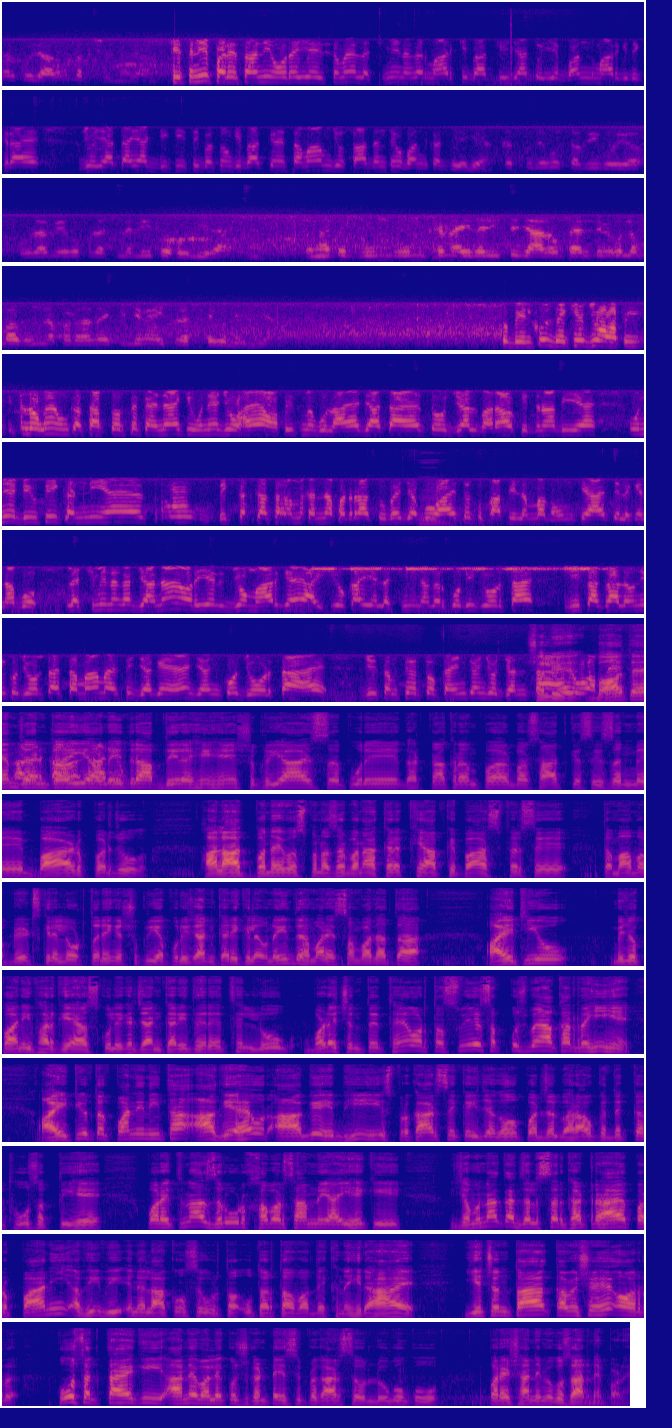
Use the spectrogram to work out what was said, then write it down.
घर को जा रहा हूँ लक्ष्मी नगर। कितनी परेशानी हो रही है इस समय लक्ष्मी नगर मार्ग की बात की जाए तो ये बंद मार्ग दिख रहा है जो यातायात डीटीसी बसों की बात करें तमाम जो साधन थे वो बंद कर दिया गया दिक्कत तो देखो सभी को हो रहा मेरे को पर्सनली तो हो नहीं रहा है। तो मैं तो घूम घूम के मैं इधर ही से जा रहा हूँ पहले मेरे को लंबा घूमना पड़ रहा था इसलिए मैं इस रस्ते को ले लिया। तो बिल्कुल देखिए जो ऑफ़िस लोग हैं उनका साफ़ तौर से कहना है कि उन्हें जो है ऑफ़िस में बुलाया जाता है तो जल भराव कितना भी है उन्हें ड्यूटी करनी है तो दिक्कत का सामना करना पड़ रहा है। सुबह जब वो आए थे तो काफ़ी लंबा घूम के आए थे लेकिन अब वो लक्ष्मी नगर जाना है और ये जो मार्ग है आईटीओ का ये लक्ष्मी नगर को भी जोड़ता है गीता कॉलोनी को जोड़ता है तमाम ऐसी जगह है जिनको जोड़ता है। जिस हमसे तो कहीं कहीं जो जनता है बहुत अहम जानकारी आप दे रहे हैं। शुक्रिया इस पूरे घटनाक्रम पर बरसात के सीज़न में बाढ़ पर जो हालात बने हुए उस पर नज़र बना कर रखें। आपके पास फिर से तमाम अपडेट्स के लिए लौटते रहेंगे। शुक्रिया पूरी जानकारी के लिए। अवनेंद्र हमारे संवाददाता आईटीओ में जो पानी भर गया है, उसको लेकर जानकारी दे रहे थे। लोग बड़े चिंतित हैं और तस्वीरें सब कुछ बयां कर रही हैं। आईटीओ तक पानी नहीं था, आ गया है और आगे भी इस प्रकार से कई जगहों पर जल भराव की दिक्कत हो सकती है। पर इतना ज़रूर खबर सामने आई है कि यमुना का जलस्तर घट रहा है, पर पानी अभी भी इन इलाकों से उतरता हुआ दिख नहीं रहा है। ये चिंता का विषय है और हो सकता है कि आने वाले कुछ घंटे इसी प्रकार से लोगों को परेशानी में गुजारने पड़े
